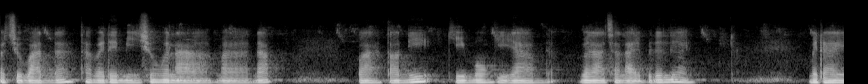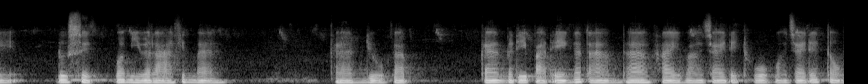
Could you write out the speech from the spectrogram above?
ปัจจุบันนะ ถ้าไม่ได้มีช่วงเวลามานับ ว่าตอนนี้กี่โมงกี่ยามเนี่ยเวลาจะไหลไปเรื่อยๆ ไม่ได้รู้สึกว่ามีเวลาขึ้นมา การอยู่กับการปฏิบัติเองก็ตาม ถ้าใครวางใจได้ถูกวางใจได้ตรง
